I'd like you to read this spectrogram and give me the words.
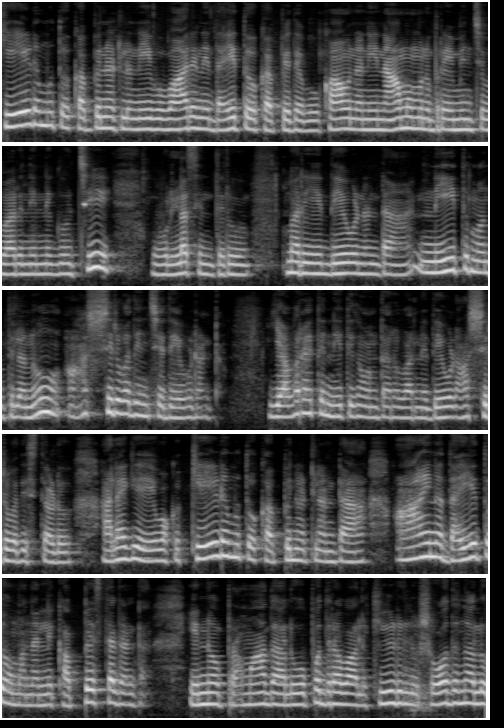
కేడముతో కప్పినట్లు నీవు వారిని దయతో కప్పెదవు. కావున నీ నామమును ప్రేమించి వారు నిన్ను గూర్చి ఉల్లసింతురు. మరి దేవుడంట నీతిమంతులను ఆశీర్వదించే దేవుడంట. ఎవరైతే నీతిగా ఉంటారో వారిని దేవుడు ఆశీర్వదిస్తాడు. అలాగే ఒక కేడముతో కప్పినట్లంట ఆయన దయతో మనల్ని కప్పేస్తాడంట. ఎన్నో ప్రమాదాలు ఉపద్రవాలు కీడులు శోధనలు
